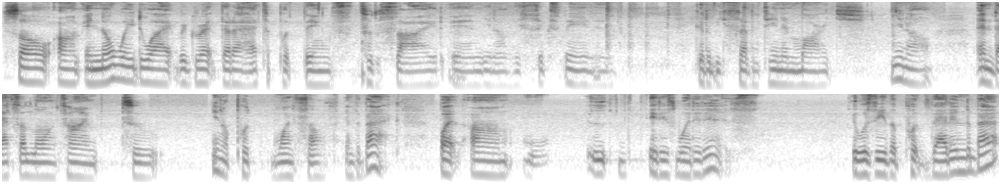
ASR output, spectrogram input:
So, um, in no way do I regret that I had to put things to the side. And, you know, he's 16 and to be 17 in March, you know, and that's a long time to, you know, put oneself in the back. But um, it is what it is. It was either put that in the back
